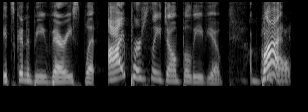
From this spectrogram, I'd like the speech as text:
it's gonna be very split. I personally don't believe you but oh,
